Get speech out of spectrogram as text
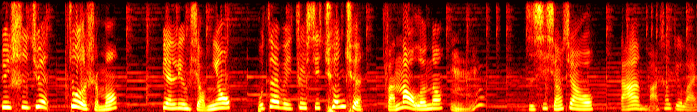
对试卷做了什么，便令小喵不再为这些圈圈烦恼了呢？嗯，仔细想想哦，答案马上就来。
